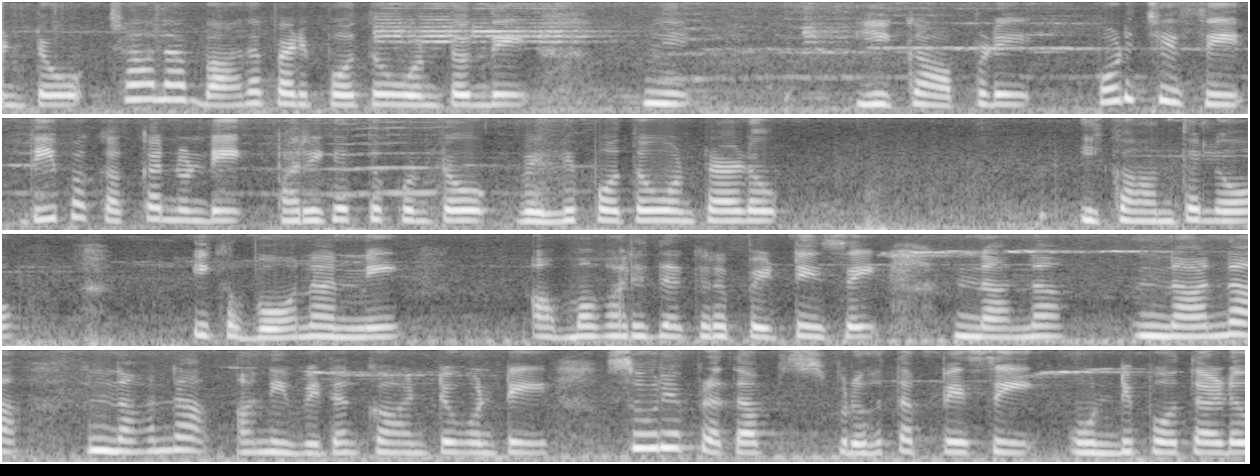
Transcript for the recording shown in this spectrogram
అంటూ చాలా బాధపడిపోతూ ఉంటుంది. ఇక అప్పుడే పొడి చేసి దీపక్ అక్క నుండి పరిగెత్తుకుంటూ వెళ్ళిపోతూ ఉంటాడు. ఇక అంతలో ఇక బోనాన్ని అమ్మవారి దగ్గర పెట్టేసి నాన్న నాన్న నాన్న అనే విధంగా అంటూ ఉంటే సూర్యప్రతాప్ స్పృహ తప్పేసి ఉండిపోతాడు.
